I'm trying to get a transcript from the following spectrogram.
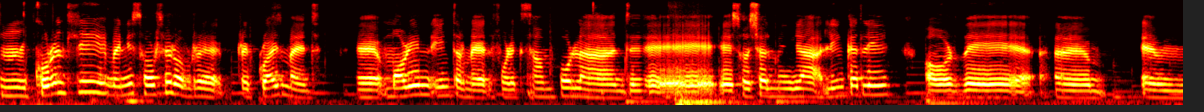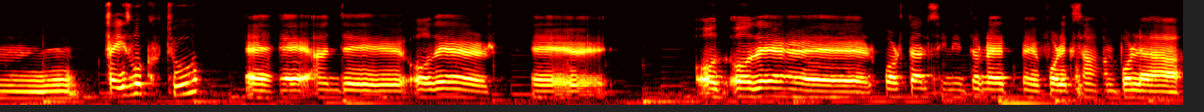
Mm, currently, many sources of re- recruitment, uh, more in internet, for example, and uh, social media, LinkedIn or the um, um, Facebook too, and uh, other uh, other portals in internet, uh, for example, uh,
